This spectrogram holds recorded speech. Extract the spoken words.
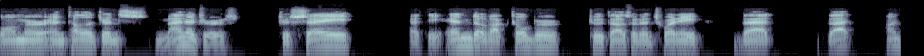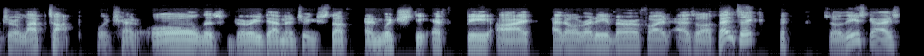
former intelligence managers to say at the end of October 2020 that that Hunter laptop, which had all this very damaging stuff and which the FBI had already verified as authentic. so these guys,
